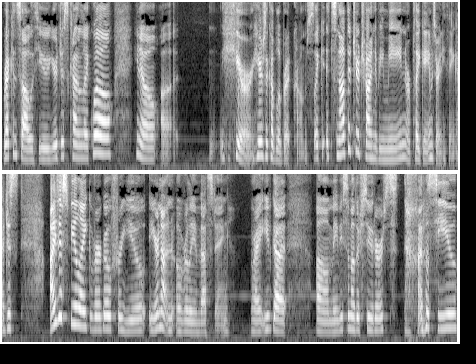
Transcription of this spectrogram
reconcile with you, you're just kind of like, well, you know, uh, here, here's a couple of breadcrumbs. Like it's not that you're trying to be mean or play games or anything. I just, I just feel like Virgo for you, you're not overly investing, right? You've got um, maybe some other suitors. I don't see you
